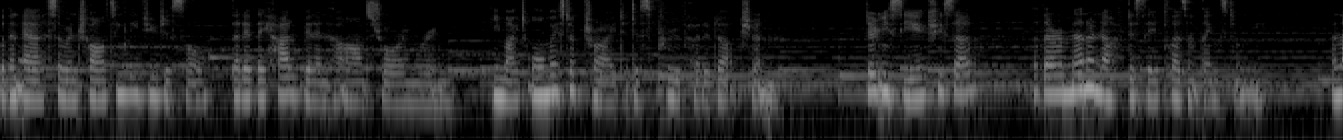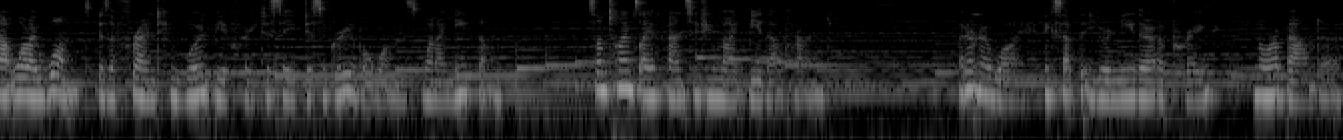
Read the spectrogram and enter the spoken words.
with an air so enchantingly judicial that if they had been in her aunt's drawing room, he might almost have tried to disprove her deduction. Don't you see, she said, that there are men enough to say pleasant things to me, and that what I want is a friend who won't be afraid to say disagreeable ones when I need them. Sometimes I have fancied you might be that friend. I don't know why, except that you're neither a prig nor a bounder,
